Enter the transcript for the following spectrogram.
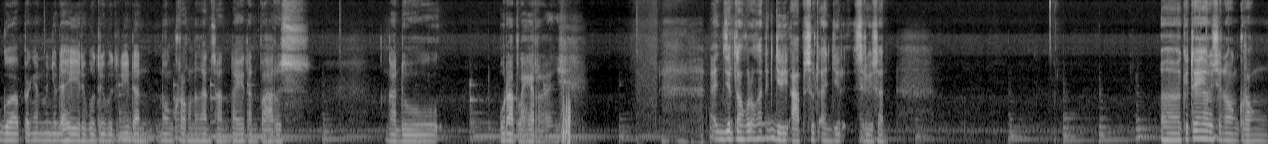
gue pengen menyudahi ribut-ribut ini dan nongkrong dengan santai tanpa harus ngadu urat leher aja anjir tongkrongan ini jadi absurd anjir. Seriusan. Uh, kita yang harusnya nongkrong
